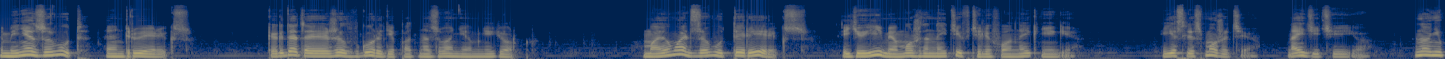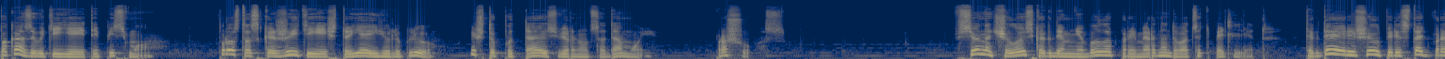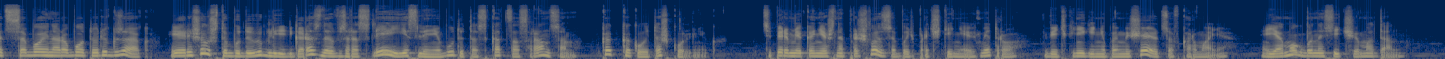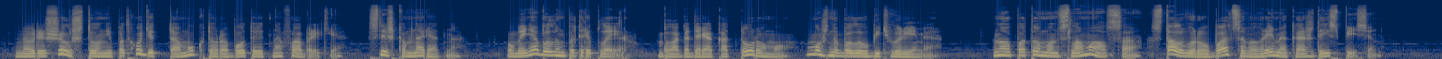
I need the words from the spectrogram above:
Меня зовут Эндрю Эрикс. Когда-то я жил в городе под названием Нью-Йорк. Мою мать зовут Терри Эрикс. Ее имя можно найти в телефонной книге. Если сможете, найдите ее. Но не показывайте ей это письмо. Просто скажите ей, что я ее люблю и что пытаюсь вернуться домой. Прошу вас. Все началось, когда мне было примерно 25 лет. Тогда я решил перестать брать с собой на работу рюкзак. Я решил, что буду выглядеть гораздо взрослее, если не буду таскаться с ранцем, как какой-то школьник. Теперь мне, конечно, пришлось забыть про чтение в метро, ведь книги не помещаются в кармане. Я мог бы носить чемодан. Но решил, что он не подходит тому, кто работает на фабрике. Слишком нарядно. У меня был mp3-плеер, благодаря которому можно было убить время. Но потом он сломался, стал вырубаться во время каждой из песен –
